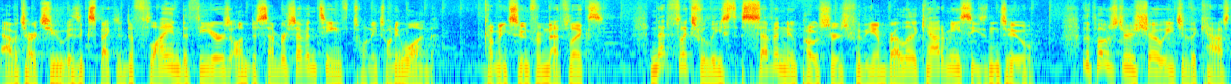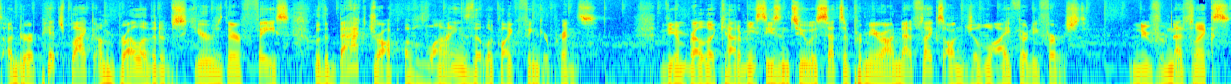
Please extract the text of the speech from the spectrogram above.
Avatar 2 is expected to fly into theaters on December 17th, 2021. Coming soon from Netflix. Netflix released seven new posters for The Umbrella Academy Season 2. The posters show each of the cast under a pitch black umbrella that obscures their face with a backdrop of lines that look like fingerprints. The Umbrella Academy Season 2 is set to premiere on Netflix on July 31st. New from Netflix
